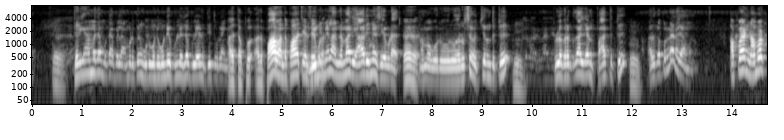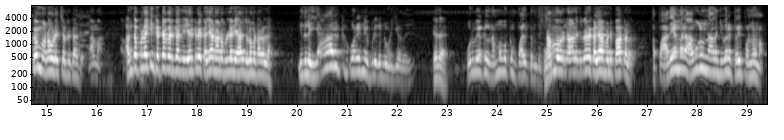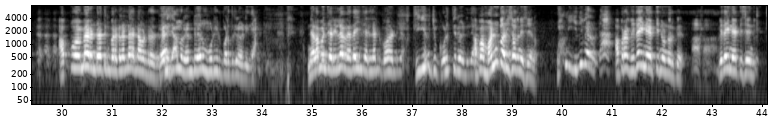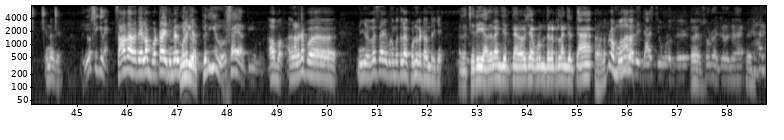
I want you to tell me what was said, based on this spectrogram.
தெரியாம தான் முட்டா பேர்ல ஐம்பது பேரும் கூட்டு கொண்டு கொண்டே புள்ள இல்லை பிள்ளைன்னு தீர்த்து விடுறாங்க அது தப்பு. அது பாவம். அந்த பாவ செயல் இனிமேல் அந்த மாதிரி யாரையுமே செய்யக்கூடாது. நம்ம ஒரு ஒரு வருஷம் வச்சிருந்துட்டு பிள்ளை பிறக்குதா இல்லையான்னு பார்த்துட்டு அதுக்கப்புறம் தான் கல்யாணம் பண்ணணும். அப்ப நமக்கும் மன உளைச்சல் இருக்காது. ஆமா. அந்த பிள்ளைக்கும் கெட்ட பேர் இருக்காது. ஏற்கனவே கல்யாணம் ஆன பிள்ளைன்னு யாரும் சொல்ல மாட்டாங்கல்ல? இதுல யாருக்கு குறைன்னு எப்படி கண்டுபிடிக்கிறது? எதை? ஒரு வேக்கில் நம்ம பக்கம் பால்ட்டு இருந்துச்சு நம்ம ஒரு நாலஞ்சு பேரை கல்யாணம் பண்ணி பார்க்கணும். அப்போ அதே மாதிரி அவங்களும் நாலஞ்சு பேரை ட்ரை பண்ணணும். அப்பவுமே ரெண்டு பேத்துக்கு பிறக்கலன்னா என்ன பண்றது? பேசாம ரெண்டு பேரும் மூடிட்டு படுத்துக்கிற வேண்டியதுதான். நிலமும் சரியில்லை விதையும் சரியில்லைன்னு போக வேண்டியது தீய வச்சு கொளுத்திட வேண்டியதுதான். அப்ப மண் பரிசோதனை செய்யணும். இது வேற இருக்கா? அப்புறம் விதை நேர்த்தின்னு ஒன்று இருக்கு. ஆஹா. விதை நேர்த்தி செய்து என்னது? யோசிக்கிறேன். சாதா விதையெல்லாம் போட்டா இனிமேல் ஒரு பெரிய விவசாயியா இருப்பீங்க போல. ஆமா அதனால தான் இப்போ நீங்க விவசாய குடும்பத்துல பொண்ணு கட்ட வந்திருக்கேன் சரி அதெல்லாம் சரித்தான் விவசாய குடும்பத்தை கட்டெல்லாம் சரித்தான் முதல்ல. ஜாஸ்தி உங்களுக்கு. சொல்ற கேளுங்க.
